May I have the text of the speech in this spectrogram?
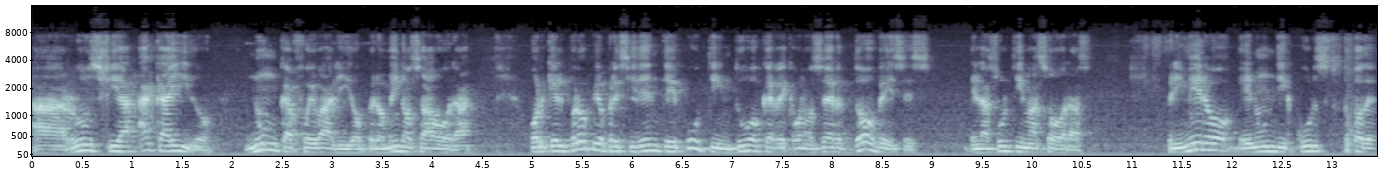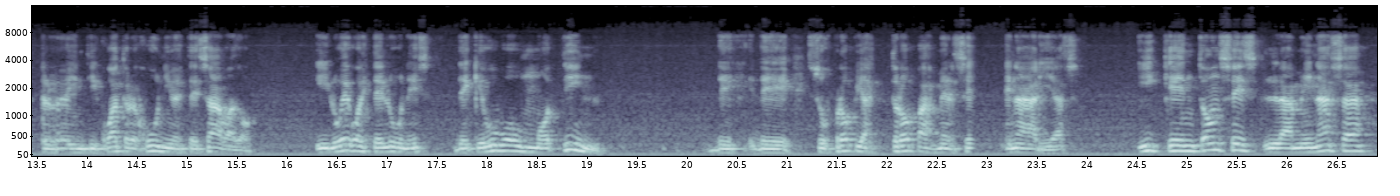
a Rusia ha caído nunca fue válido, pero menos ahora, porque el propio presidente Putin tuvo que reconocer dos veces en las últimas horas, primero en un discurso del 24 de junio, este sábado, y luego este lunes, de que hubo un motín de, de sus propias tropas mercenarias y que entonces la amenaza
